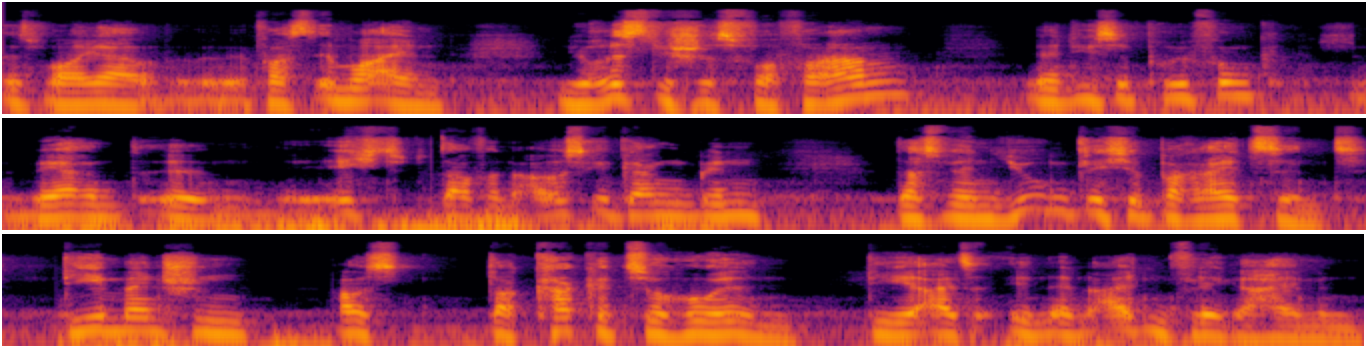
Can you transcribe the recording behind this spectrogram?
Es war ja fast immer ein juristisches Verfahren, diese Prüfung, während äh, ich davon ausgegangen bin, dass wenn Jugendliche bereit sind, die Menschen aus der Kacke zu holen, die als in den Altenpflegeheimen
